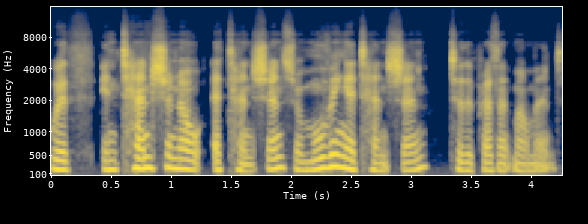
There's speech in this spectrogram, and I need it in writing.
with intentional attention, so moving attention to the present moment,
